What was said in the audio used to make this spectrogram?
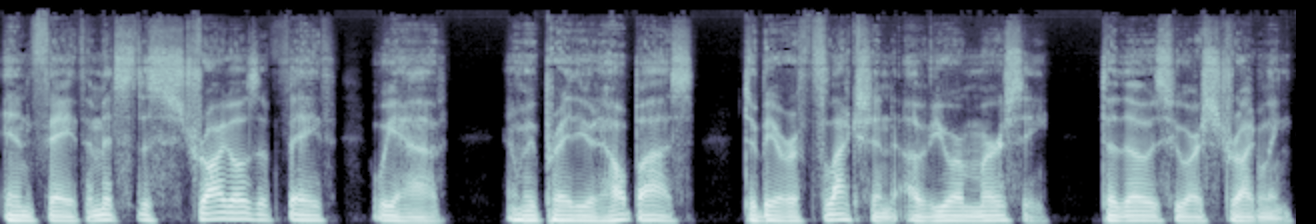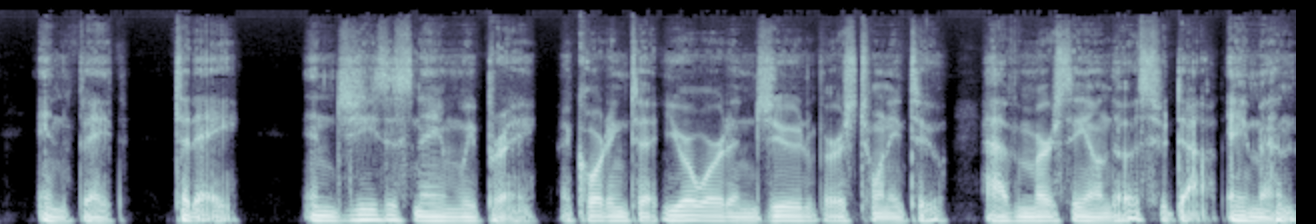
in faith amidst the struggles of faith we have. And we pray that you'd help us to be a reflection of your mercy to those who are struggling in faith today. In Jesus' name we pray, according to your word in Jude, verse 22. Have mercy on those who doubt. Amen.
